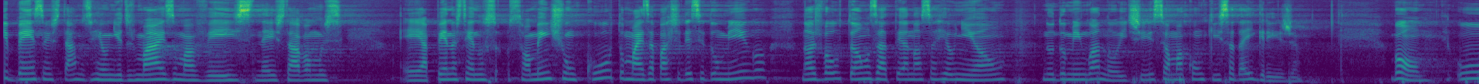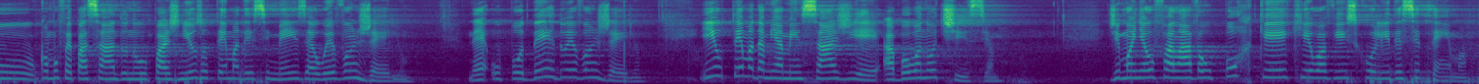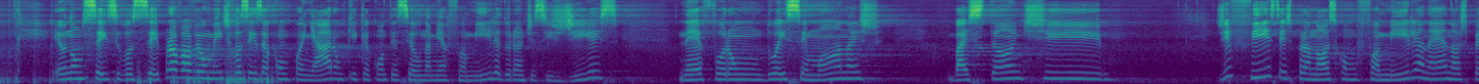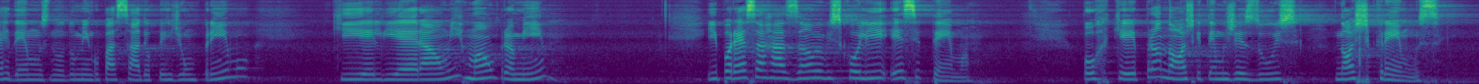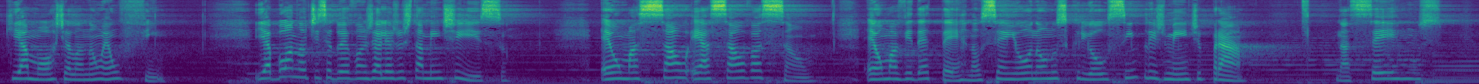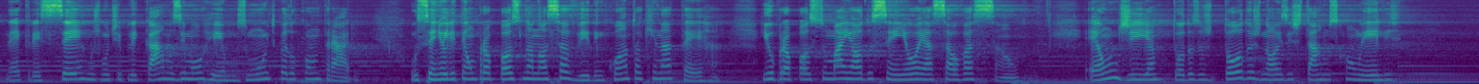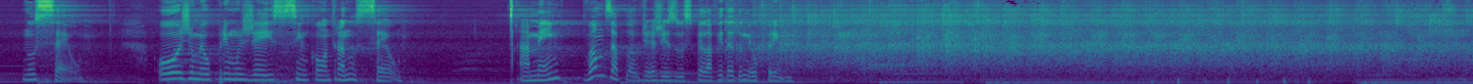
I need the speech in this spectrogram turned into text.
Que bênção estarmos reunidos mais uma vez, né? Estávamos é, apenas tendo somente um culto, mas a partir desse domingo nós voltamos a ter a nossa reunião no domingo à noite. Isso é uma conquista da igreja. Bom, o, como foi passado no Paz News, o tema desse mês é o Evangelho, né? O poder do Evangelho. E o tema da minha mensagem é a boa notícia. De manhã eu falava o porquê que eu havia escolhido esse tema. Eu não sei se você, provavelmente vocês acompanharam o que, aconteceu na minha família durante esses dias. Né? Foram duas semanas bastante difíceis para nós como família. Né? Nós perdemos, no domingo passado, eu perdi um primo, que ele era um irmão para mim. E por essa razão eu escolhi esse tema. Porque para nós que temos Jesus, nós cremos que a morte ela não é um fim. E a boa notícia do evangelho é justamente isso. É uma sal, é a salvação. É uma vida eterna. O Senhor não nos criou simplesmente para nascermos, né, crescermos, multiplicarmos e morrermos, muito pelo contrário. O Senhor ele tem um propósito na nossa vida, enquanto aqui na terra. E o propósito maior do Senhor é a salvação. É um dia todos, todos nós estarmos com Ele no céu. Hoje o meu primo Geis se encontra no céu. Amém? Vamos aplaudir a Jesus pela vida do meu primo.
